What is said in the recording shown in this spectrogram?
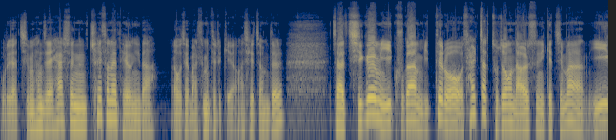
우리가 지금 현재 할 수 있는 최선의 대응이다라고 제가 말씀을 드릴게요. 아시겠죠, 여러분들? 자, 지금 이 구간 밑으로 살짝 조정은 나올 수는 있겠지만 이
